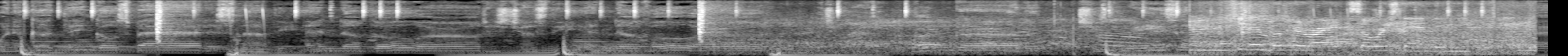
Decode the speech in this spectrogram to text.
When a good thing goes bad, it's not the end of the world, it's just the end of a world. But you have one girl, and she's the reason. She didn't book it right, so we're standing.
